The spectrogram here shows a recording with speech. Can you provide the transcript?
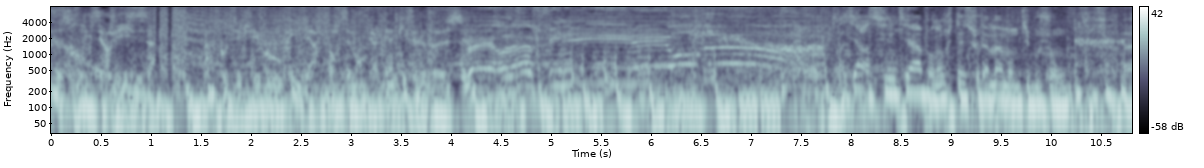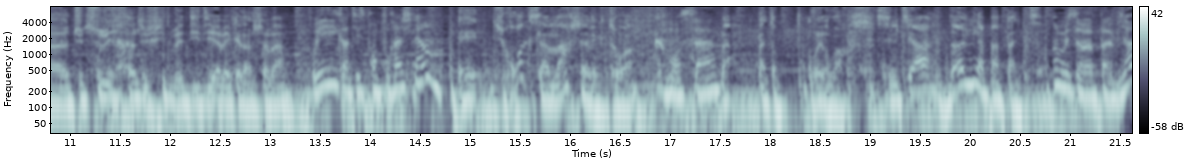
Buzz Room Service. À côté de chez vous, il y a forcément quelqu'un qui fait le buzz. Vers l'infini et au-delà ah Tiens, Cynthia, pendant que j'étais sous la main, mon petit bouchon, euh, tu te souviens du film de Didier avec Alain Chabat? Oui, quand il se prend pour un chien. Et tu crois que ça marche avec toi? Comment ça? Bah, attends, voyons voir. Cynthia, donne la papate. Non mais ça va pas bien,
